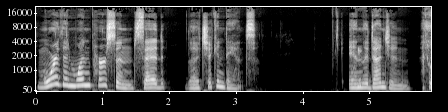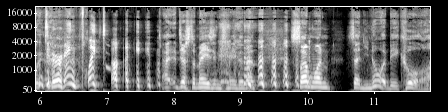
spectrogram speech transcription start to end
more than one person said the chicken dance. in the dungeon during playtime. Just amazing to me that, that someone said, you know, it'd be cool.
